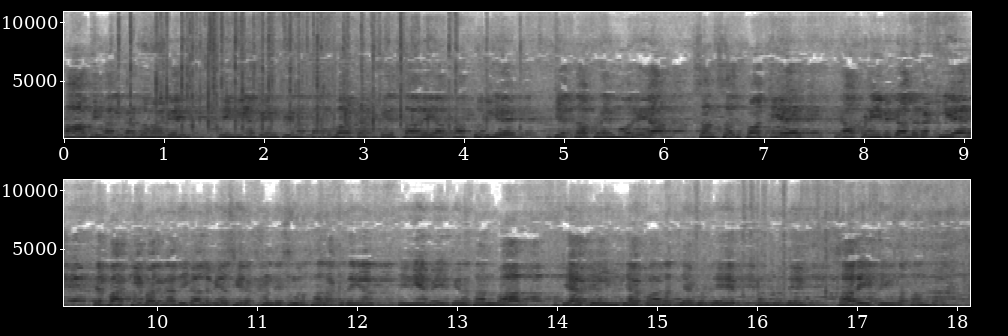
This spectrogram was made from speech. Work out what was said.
ਆਪ ਹੀ ਹੱਲ ਕਰ ਲਵਾਂਗੇ। ਇੰਨੀਆਂ ਬੇਨਤੀਆਂ ਨਾਲ ਧੰਨਵਾਦ ਡਟ ਕੇ, ਸਾਰੇ ਆਪਾਂ ਤੁਰੀਏ, ਜਿੱਤ ਆਪਣੇ ਮੋਹਰੇ ਆ, ਸੰਸਦ ਪਹੁੰਚੀਏ, ਤੇ ਆਪਣੀ ਵੀ ਗੱਲ ਰੱਖੀਏ, ਤੇ ਬਾਕੀ ਵਰਗਾਂ ਦੀ ਗੱਲ ਵੀ ਅਸੀਂ ਰੱਖਣ ਦੀ ਸਮਰੱਥਾ ਰੱਖਦੇ ਹਾਂ ਇੰਨੀਆਂ ਬੇਨਤੀਆਂ ਨਾਲ ਧੰਨਵਾਦ। ਜੈ ਭੀਮ, ਜੈ ਭਾਰਤ, ਜੈ ਗੁਰਦੇਵ, ਧੰਨ ਗੁਰਦੇਵ, ਸਾਰੀ ਟੀਮ ਦਾ ਧੰਨਵਾਦ।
